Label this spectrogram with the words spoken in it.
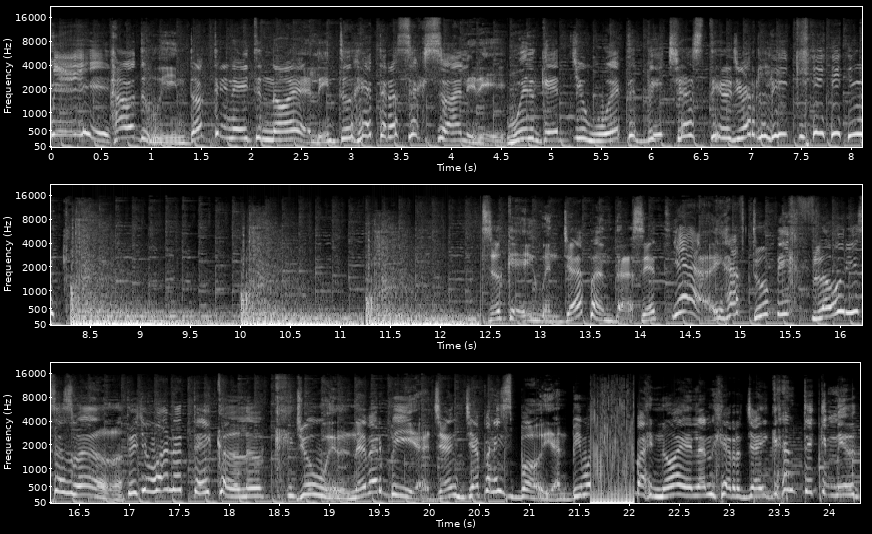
me! How do we indoctrinate Noel into heterosexuality? We'll get you wet bitches till you're leaking! It's okay when Japan does it. Yeah, I have two big floaties as well. Do you wanna take a look? You will never be a young Japanese boy and be by Noel and her gigantic milk.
